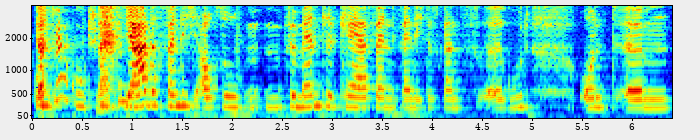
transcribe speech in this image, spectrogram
Und, das wäre gut, ja. Ja, das fände ich auch so für Mental Care fände fänd ich das ganz äh, gut. Und ähm,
